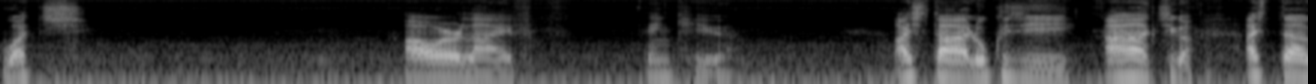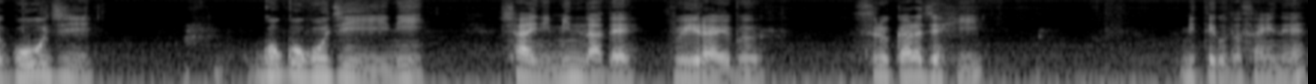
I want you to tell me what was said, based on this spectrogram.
watch our live. Thank you. 明日6時、あー違う。明日5時、午後5時に社員にみんなで V ライブするからぜひ見てくださいね。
